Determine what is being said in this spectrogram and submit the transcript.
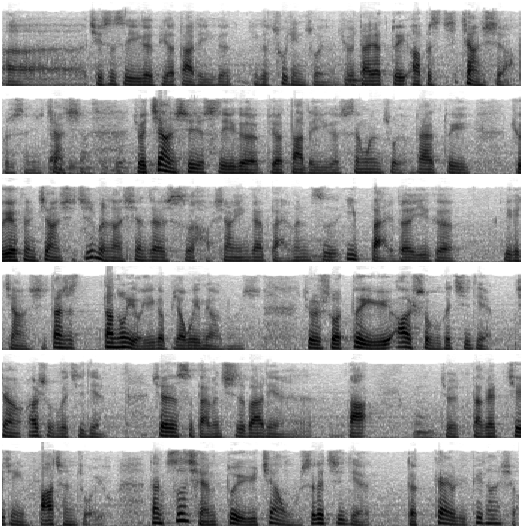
呃，其实是一个比较大的一个一个促进作用，就是大家对啊不是降息啊，不是升息降息，就降息是一个比较大的一个升温作用。大家对九月份降息，基本上现在是好像应该百分之一百的一个一个降息，但是当中有一个比较微妙的东西，就是说对于二十五个基点降二十五个基点，现在是百分之七十八点八，嗯，就大概接近八成左右。但之前对于降五十个基点。的概率非常小。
